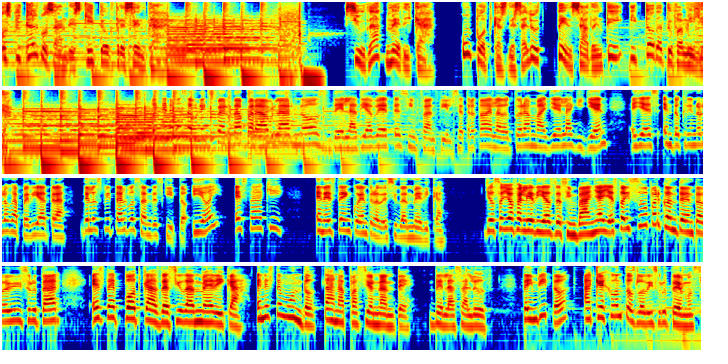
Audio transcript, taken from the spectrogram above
Hospital Bozán de Esquito presenta Ciudad Médica, un podcast de salud pensado en ti y toda tu familia. Hoy tenemos a una experta para hablarnos de la diabetes infantil. Se trata de la doctora Mayela Guillén. Ella es endocrinóloga pediatra del Hospital Bozán de Esquito y hoy está aquí en este encuentro de Ciudad Médica. Yo soy Ofelia Díaz de Simbaña y estoy súper contenta de disfrutar este podcast de Ciudad Médica en este mundo tan apasionante de la salud. Te invito a que juntos lo disfrutemos.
